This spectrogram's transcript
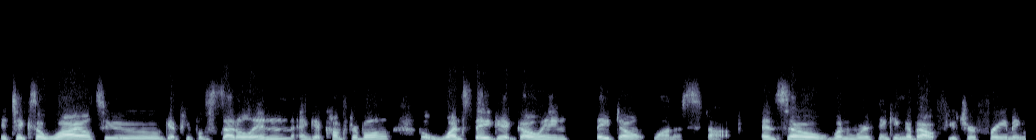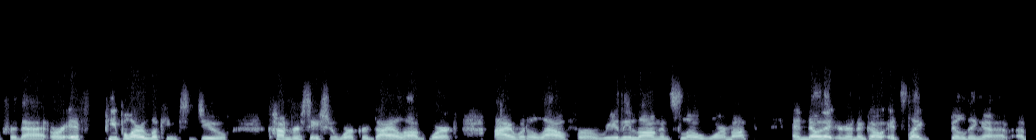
It takes a while to get people to settle in and get comfortable. But once they get going, they don't want to stop. And so when we're thinking about future framing for that, or if people are looking to do conversation work or dialogue work, I would allow for a really long and slow warm up and know that you're going to go. It's like building a, a,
